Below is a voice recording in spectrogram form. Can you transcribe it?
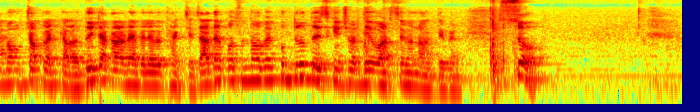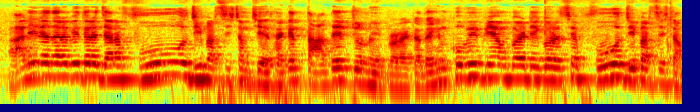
এবং চকলেট কালার দুইটা কালার অ্যাভেলেবেল থাকছে। যাদের পছন্দ হবে খুব দ্রুত স্ক্রিনশট দিয়ে হোয়াটসঅ্যাপে নক দেবেন। সো আলি লেদারের ভিতরে যারা ফুল জিপার সিস্টেম চেয়ে থাকেন, তাদের জন্য এই প্রোডাক্টটা দেখেন, খুবই পিএম কোয়ালিটি করেছে ফুল জিপার সিস্টেম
